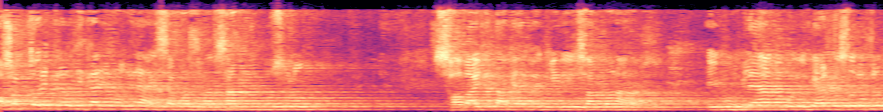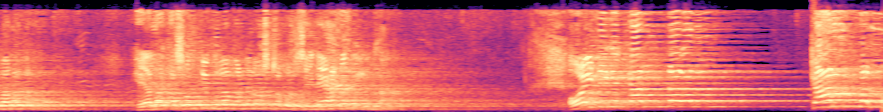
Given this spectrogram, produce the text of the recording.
অসৎ চরিত্রের অধিকারী মহিলা আইসা বসবার সামনে বসল। সবাই তো তাকে কিনে সর্বনাশ। এই মহিলা এত বলি এত চরিত্র ভালো না। হে এলাকা সবজিগুলো বলে নষ্ট করছে, এটা হাতে দিল না ওই দিকে কারণ দাঁড়াল। কারণ বলল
